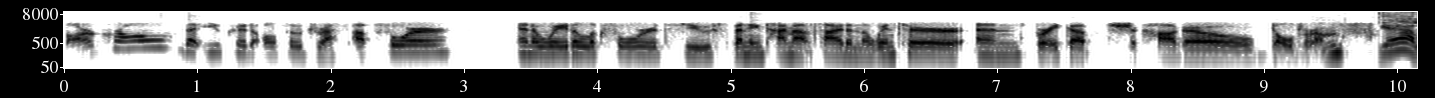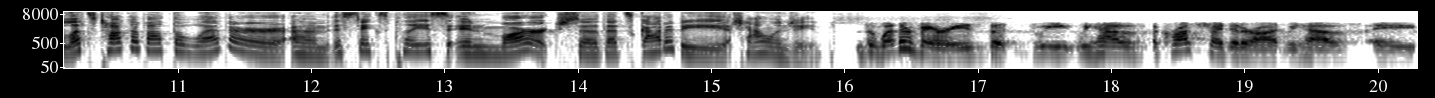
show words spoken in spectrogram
bar crawl that you could also dress up for and a way to look forward to spending time outside in the winter and break up Chicago doldrums. Yeah, let's talk about the weather. Um, this takes place in March, so that's got to be challenging. The weather varies, but we, we have across Shiditarod, we have a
